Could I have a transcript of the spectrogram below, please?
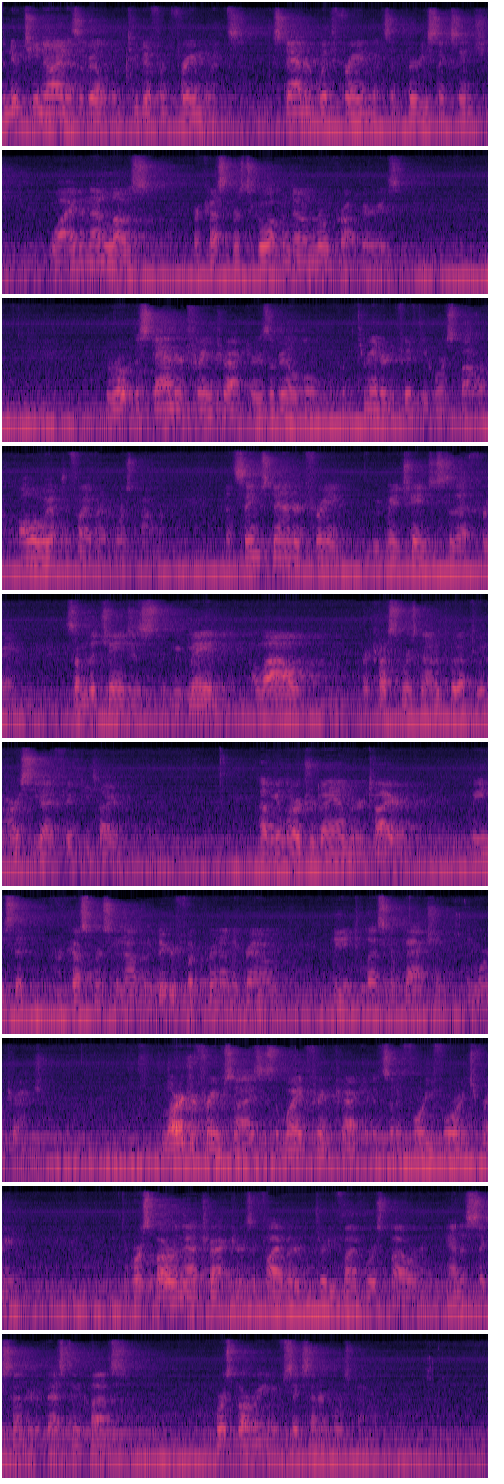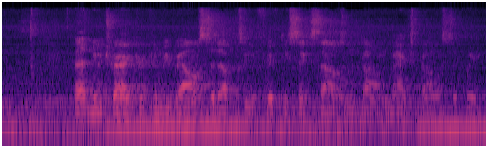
The new T9 is available in two different frame widths. Standard width frame that's at 36 inch wide, and that allows our customers to go up and down row crop areas. The, ro- the standard frame tractor is available from 350 horsepower all the way up to 500 horsepower. That same standard frame, we've made changes to that frame. Some of the changes that we've made allow our customers now to put up to an RCI 50 tire. Having a larger diameter tire means that customers can now put a bigger footprint on the ground, leading to less compaction and more traction. The larger frame size is the wide frame tractor that's at a 44 inch frame. The horsepower on that tractor is a 535 horsepower and a 600, a best in class horsepower rating of 600 horsepower. That new tractor can be ballasted up to a 56,000 pound max ballasted weight.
